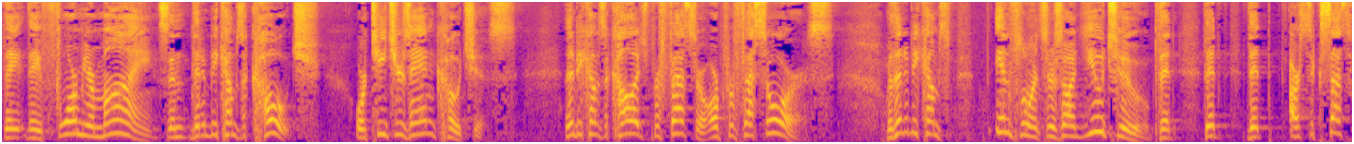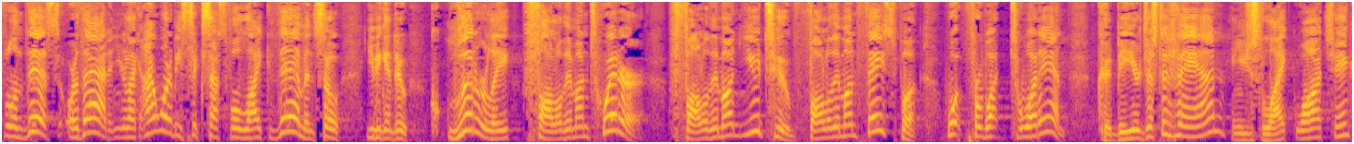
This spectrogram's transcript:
they, they form your minds. And then it becomes a coach or teachers and coaches. Then it becomes a college professor or professors. Or then it becomes influencers on YouTube that, that, that are successful in this or that. And you're like, I want to be successful like them. And so you begin to literally follow them on Twitter Follow them on YouTube. Follow them on Facebook. What, for what, to what end? Could be you're just a fan and you just like watching,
